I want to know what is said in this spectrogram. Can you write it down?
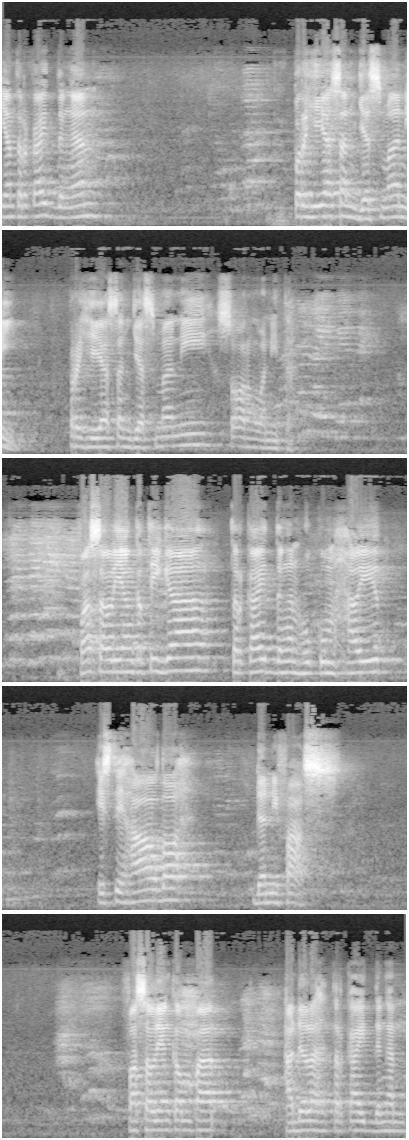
yang terkait dengan perhiasan jasmani, perhiasan jasmani seorang wanita. Pasal yang ketiga terkait dengan hukum haid, istihadah dan nifas. Pasal yang keempat adalah terkait dengan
